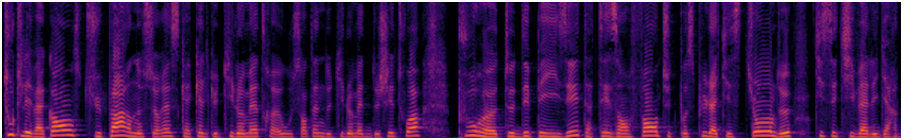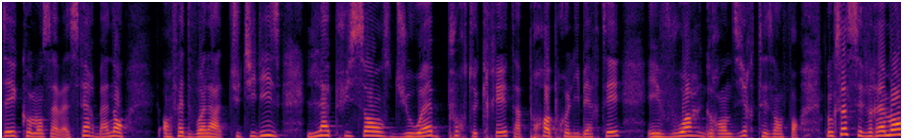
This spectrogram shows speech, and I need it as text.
toutes les vacances, tu pars ne serait-ce qu'à quelques kilomètres ou centaines de kilomètres de chez toi pour te dépayser, t'as tes enfants, tu te poses plus la question de qui c'est qui va les garder, comment ça va se faire. Bah non, en fait voilà, tu utilises la puissance du web pour te créer ta propre liberté et voir grandir tes enfants. Donc ça c'est vraiment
